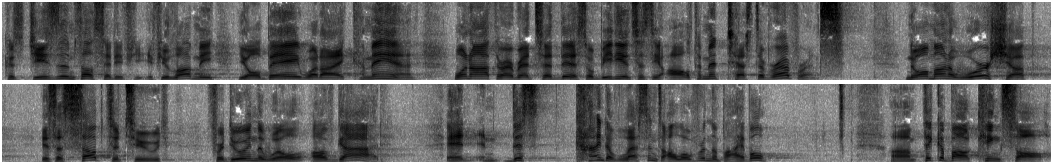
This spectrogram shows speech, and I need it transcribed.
Because Jesus himself said, if you, if you love me, you obey what I command. One author I read said this obedience is the ultimate test of reverence. No amount of worship is a substitute for doing the will of God. And, and this kind of lessons all over in the Bible. Um, think about King Saul.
